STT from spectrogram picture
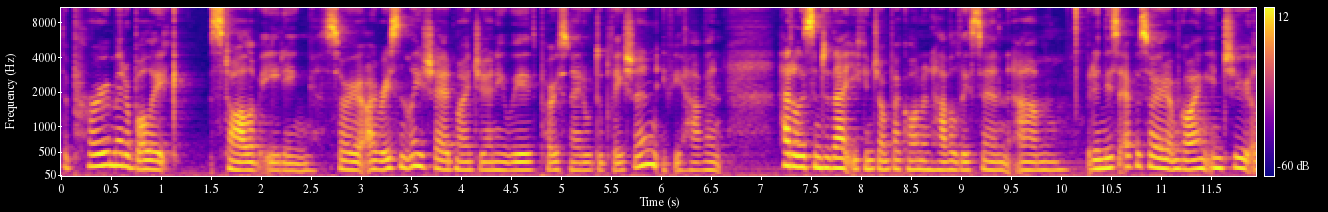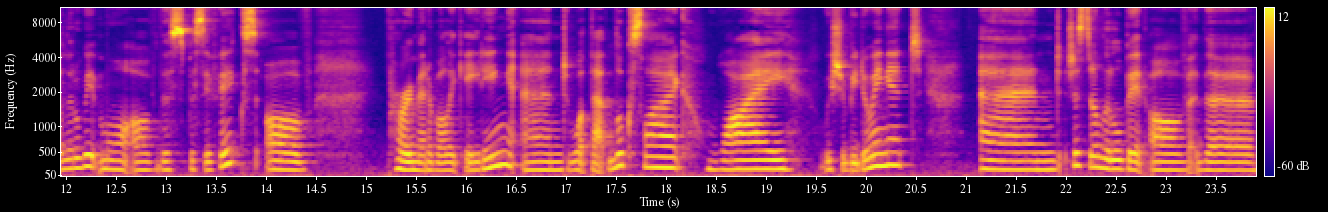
the pro metabolic style of eating. So, I recently shared my journey with postnatal depletion. If you haven't had a listen to that, you can jump back on and have a listen. Um, but in this episode, I'm going into a little bit more of the specifics of pro metabolic eating and what that looks like, why we should be doing it and just a little bit of the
